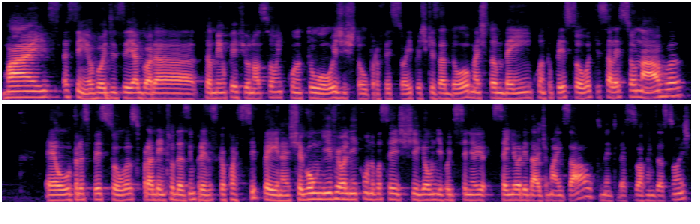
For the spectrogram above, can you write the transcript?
Mas, assim, eu vou dizer agora também um perfil nosso enquanto hoje estou professor e pesquisador, mas também enquanto pessoa que selecionava é, outras pessoas para dentro das empresas que eu participei, né? Chegou um nível ali, quando você chega a um nível de senioridade mais alto dentro dessas organizações,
